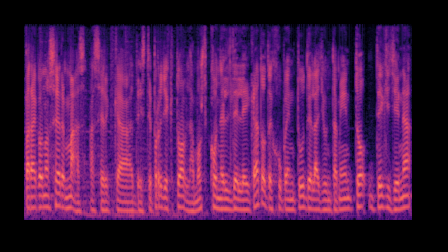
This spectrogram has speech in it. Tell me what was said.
Para conocer más acerca de este proyecto hablamos con el delegado de Juventud del Ayuntamiento de Guillena,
